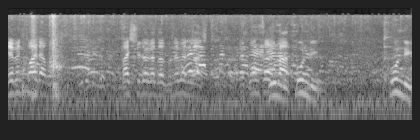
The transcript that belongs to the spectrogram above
নেবেন কয়টা মাছ? বাইশশো টাকা ধরবো নেবেন লাস্ট পঞ্চাশ কুন্ডি কুন্ডি।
